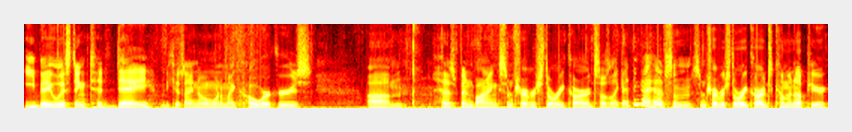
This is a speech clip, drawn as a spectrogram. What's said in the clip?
eBay listing today because I know one of my coworkers um, has been buying some Trevor Story cards. So I was like, I think I have some some Trevor Story cards coming up here.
